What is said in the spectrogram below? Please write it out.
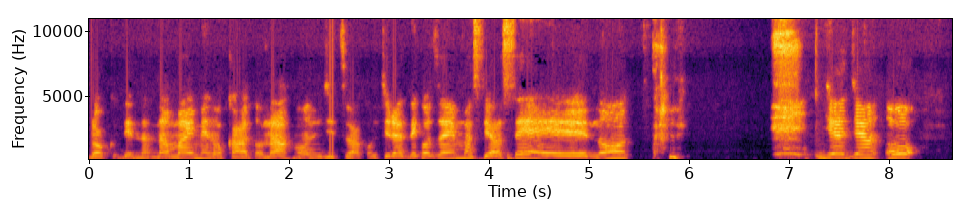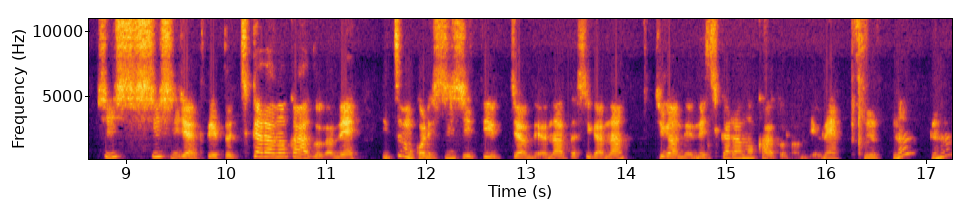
6で7枚目のカードな。本日はこちらでございますよ。せーの。じゃじゃん。お、獅子じゃなくて、えっと、力のカードだね。いつもこれ獅子って言っちゃうんだよな、私がな。違うんだよね。力のカードなんだよね。んな、なん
